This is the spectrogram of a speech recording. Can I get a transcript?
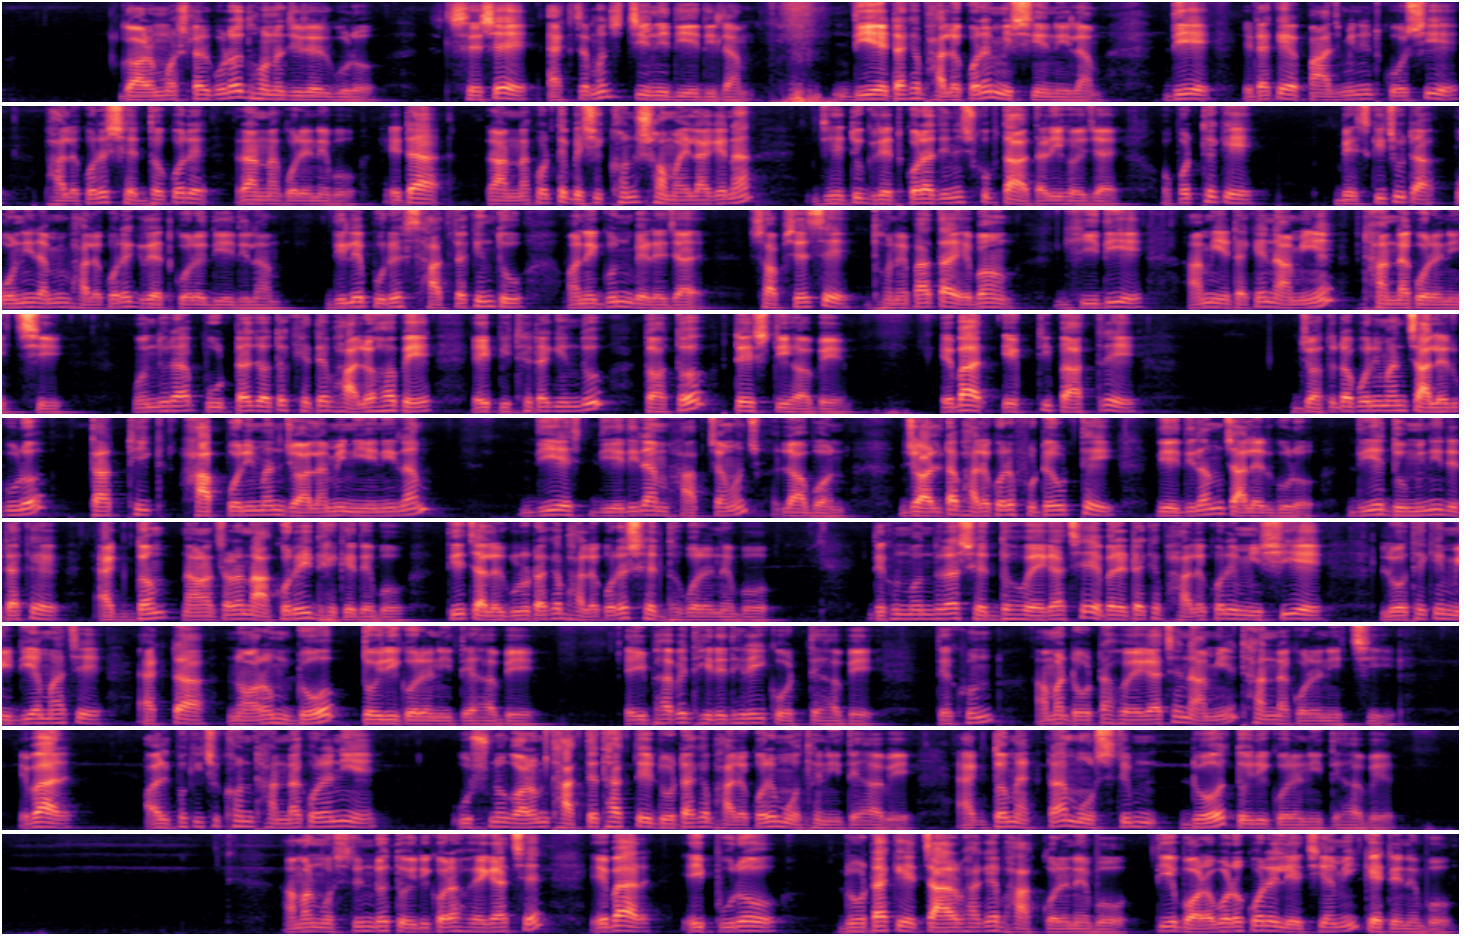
গরম মশলার গুঁড়ো, ধনে জিরের গুঁড়ো। শেষে এক চামচ চিনি দিয়ে দিলাম। দিয়ে এটাকে ভালো করে মিশিয়ে নিলাম। দিয়ে এটাকে পাঁচ মিনিট কষিয়ে ভালো করে সেদ্ধ করে রান্না করে নেব। এটা রান্না করতে বেশিক্ষণ সময় লাগে না। যেহেতু গ্রেট করা জিনিস খুব তাড়াতাড়ি হয়ে যায়। ওপর থেকে বেশ কিছুটা পনির আমি ভালো করে গ্রেট করে দিয়ে দিলাম। দিলে পুরের স্বাদটা কিন্তু অনেক গুণ বেড়ে যায়। সবশেষে ধনে পাতা এবং ঘি দিয়ে আমি এটাকে নামিয়ে ঠান্ডা করে নিচ্ছি। বন্ধুরা, পুরটা যত খেতে ভালো হবে, এই পিঠেটা কিন্তু তত টেস্টি হবে। এবার একটি পাত্রে যতটা পরিমাণ চালের গুঁড়ো, তার ঠিক হাফ পরিমাণ জল আমি নিয়ে নিলাম। দিয়ে দিয়ে দিলাম হাফ চামচ লবণ। জলটা ভালো করে ফুটে উঠতেই দিয়ে দিলাম চালের গুঁড়ো। দিয়ে দু মিনিট এটাকে একদম নাড়াচাড়া না করেই ঢেকে দেবো। দিয়ে চালের গুঁড়োটাকে ভালো করে সেদ্ধ করে নেব। দেখুন বন্ধুরা, সেদ্ধ হয়ে গেছে। এবার এটাকে ভালো করে মিশিয়ে লো থেকে মিডিয়াম আঁচে একটা নরম ডো তৈরি করে নিতে হবে। এইভাবে ধীরে ধীরেই করতে হবে। দেখুন, আমার ডোটা হয়ে গেছে, নামিয়ে ঠান্ডা করে নিচ্ছি। এবার অল্প কিছুক্ষণ ঠান্ডা করে নিয়ে উষ্ণ গরম থাকতে থাকতে এই ডোটাকে ভালো করে মথে নিতে হবে। একদম একটা মসৃণ ডো তৈরি করে নিতে হবে। আমার মসৃণ ডো তৈরি করা হয়ে গেছে। এবার এই পুরো ডোটাকে চার ভাগে ভাগ করে নেব। দিয়ে বড় বড় করে লেচি আমি কেটে নেব।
